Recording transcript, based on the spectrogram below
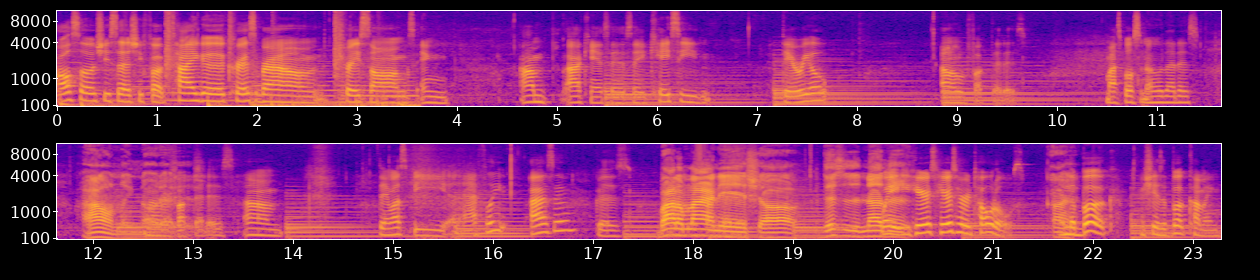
Also, she said she fucked Tyga, Chris Brown, Trey Songz, and I'm I can't say his name, Casey Dario. I don't know who the fuck that is. Am I supposed to know who that is? I don't even know I don't know that who the fuck is. that is. Um, they must be an athlete, I assume, because Bottom line is, y'all, this is another Wait, here's here's her totals. Go In the book, she has a book coming.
